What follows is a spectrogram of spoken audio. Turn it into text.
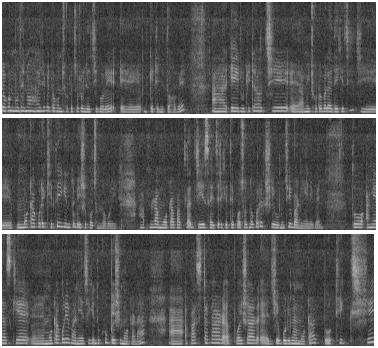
যখন মুধে নেওয়া হয়ে যাবে তখন ছোট ছোট লেচি করে কেটে নিতে হবে। আর এই রুটিটা হচ্ছে আমি ছোটোবেলায় দেখেছি যে মোটা করে খেতেই কিন্তু বেশি পছন্দ করি। আপনারা মোটা পাতলা যে সাইজের খেতে পছন্দ করেন সেই অনুযায়ী বানিয়ে নেবেন। তো আমি আজকে মোটা করেই বানিয়েছি, কিন্তু খুব বেশি মোটা না। পাঁচ টাকার পয়সার যে পরিমাণ মোটা, তো ঠিক সেই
